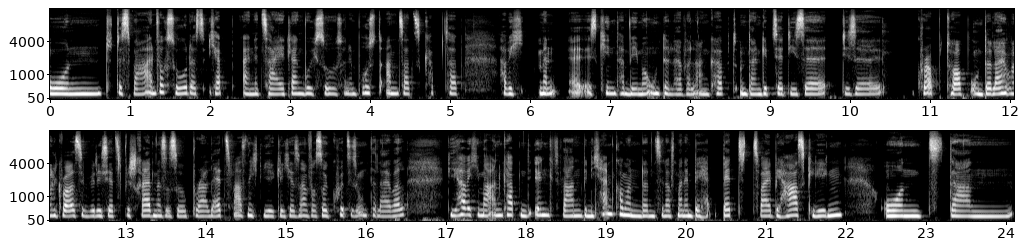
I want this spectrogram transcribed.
Und das war einfach so, dass ich habe eine Zeit lang, wo ich so, so einen Brustansatz gehabt habe, habe ich, mein, äh, als Kind haben wir immer Unterleibel angehabt und dann gibt's ja diese, diese Crop Top Unterleiberl quasi, würde ich es jetzt beschreiben. Also so Bralettes war es nicht wirklich, also einfach so ein kurzes Unterleiberl. Die habe ich immer angehabt und irgendwann bin ich heimgekommen und dann sind auf meinem Be Bett zwei BHs gelegen und dann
